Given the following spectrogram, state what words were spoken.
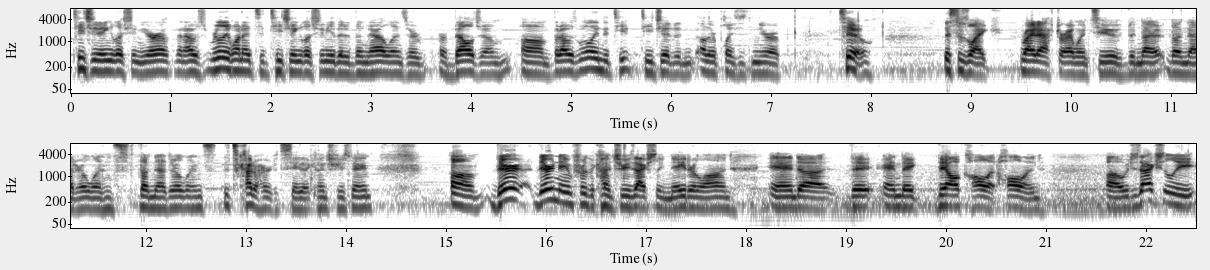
teaching English in Europe, and I was really wanted to teach English in either the Netherlands or, or Belgium. Um, but I was willing to te- teach it in other places in Europe, too. This was like right after I went to the ne- the Netherlands. The Netherlands. It's kind of hard to say that country's name. Um, their their name for the country is actually Nederland, and uh, they and they they all call it Holland, uh, which is actually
